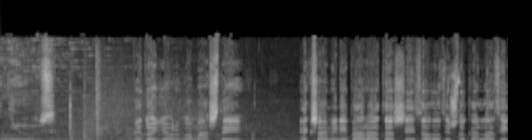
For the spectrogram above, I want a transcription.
News. Με τον Γιώργο Μάστη. Εξάμεινη παράταση θα δοθεί στο καλάθι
